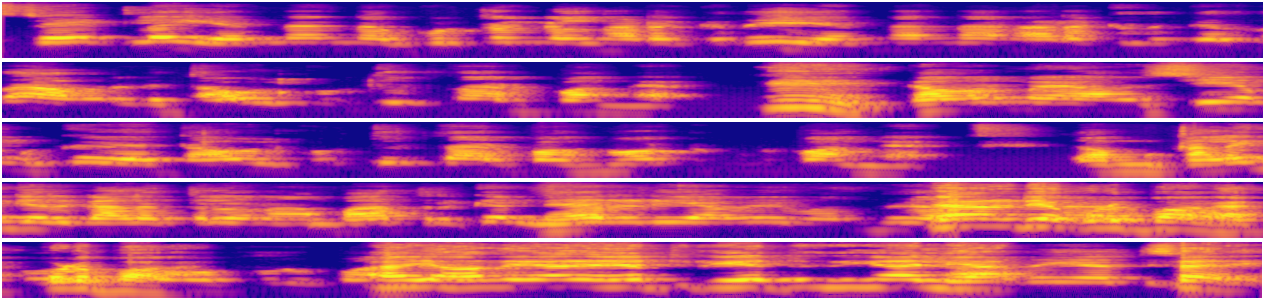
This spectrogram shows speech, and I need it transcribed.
ஸ்டேட்ல என்னென்ன குற்றங்கள் நடக்குது என்னென்ன நடக்குதுங்கிறத அவருக்கு தகவல் கொடுத்துட்டு தான் இருப்பாங்க. கவர்மெண்ட் சிஎம்க்கு தகவல் கொடுத்துட்டு தான் இருப்பாங்க நோட்டு கொடுப்பாங்க. கலைஞர் காலத்துல நான் பார்த்திருக்கேன் நேரடியாவே வந்து நேரடியா கொடுப்பாங்க, கொடுப்பாங்க. அதை ஏற்றுக்க ஏற்றுக்கிறீங்களா இல்லையா? சரி.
